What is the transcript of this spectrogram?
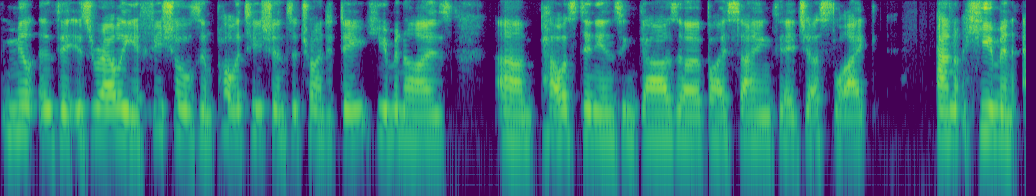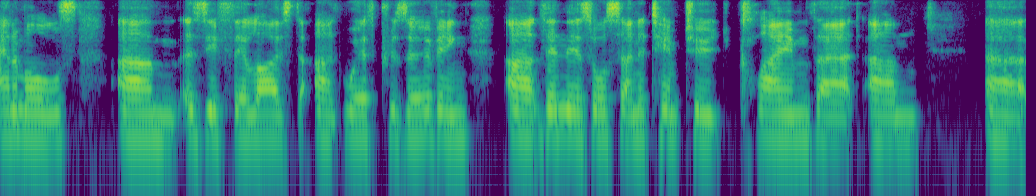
the Israeli officials and politicians are trying to dehumanize um, Palestinians in Gaza by saying they're just like an- human animals, um, as if their lives aren't worth preserving. Uh, then there's also an attempt to claim that. Um, uh,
